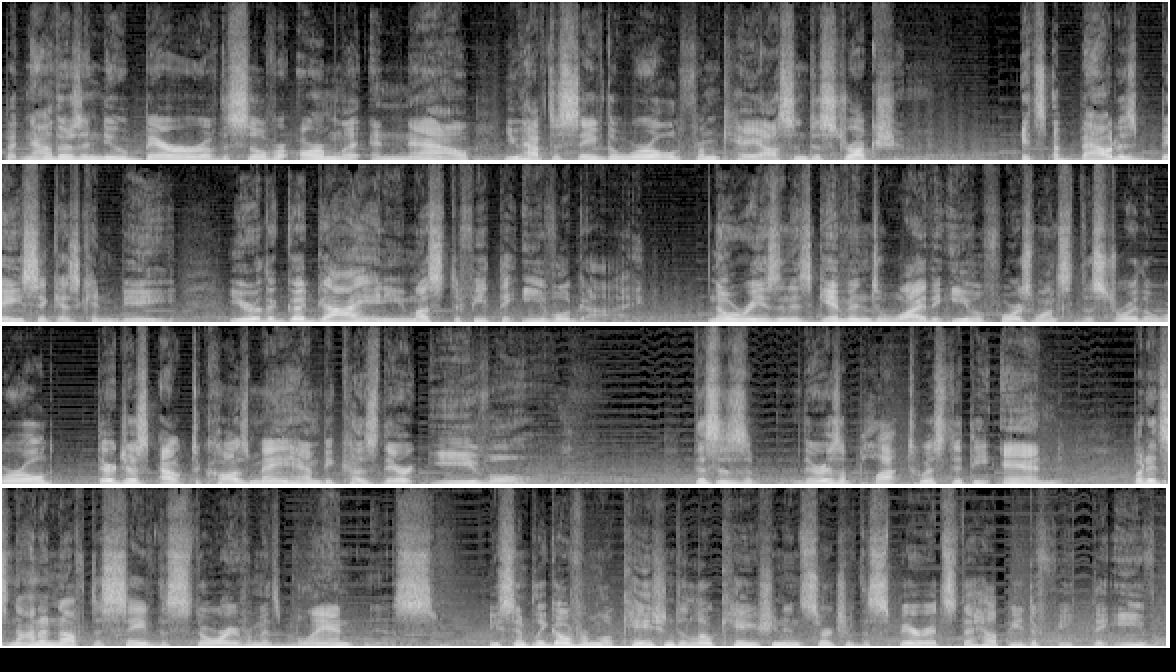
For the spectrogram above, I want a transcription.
but now there's a new bearer of the silver armlet, and now you have to save the world from chaos and destruction. It's about as basic as can be. You're the good guy, and you must defeat the evil guy. No reason is given to why the evil force wants to destroy the world. They're just out to cause mayhem because they're evil. This is a, there is a plot twist at the end, but it's not enough to save the story from its blandness. You simply go from location to location in search of the spirits to help you defeat the evil,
